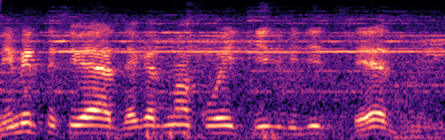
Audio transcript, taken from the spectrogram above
નિમિત્ત સિવાય જગતમાં કોઈ ચીજ બીજી છે જ નહીં.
